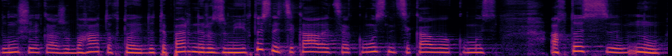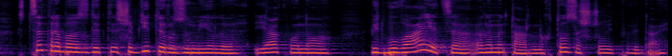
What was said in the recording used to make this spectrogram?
Тому що я кажу, багато хто і дотепер не розуміє, хтось не цікавиться, комусь не цікаво, комусь. А хтось, е, ну, це треба щоб діти розуміли, як воно відбувається елементарно, хто за що відповідає.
